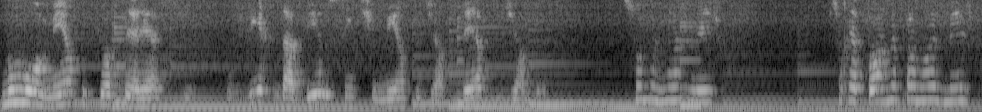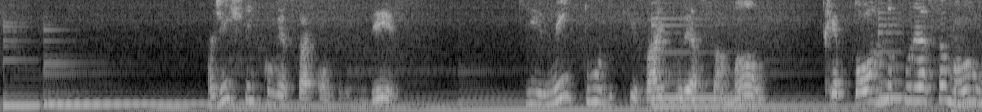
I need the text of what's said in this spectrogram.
no momento que oferece verdadeiro sentimento de afeto, de amor. Somos nós mesmos. Isso retorna para nós mesmos. A gente tem que começar a compreender que nem tudo que vai por essa mão retorna por essa mão.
